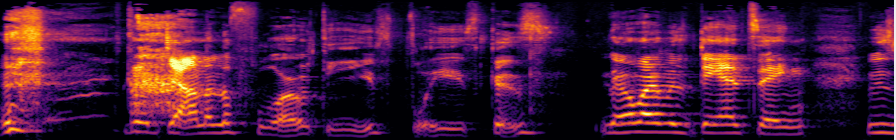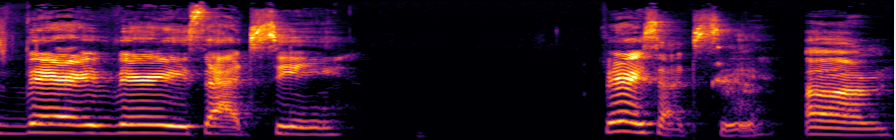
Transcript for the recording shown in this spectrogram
go down on the floor with these, please, because nobody was dancing. It was very, very sad to see. Very sad to see. Um,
